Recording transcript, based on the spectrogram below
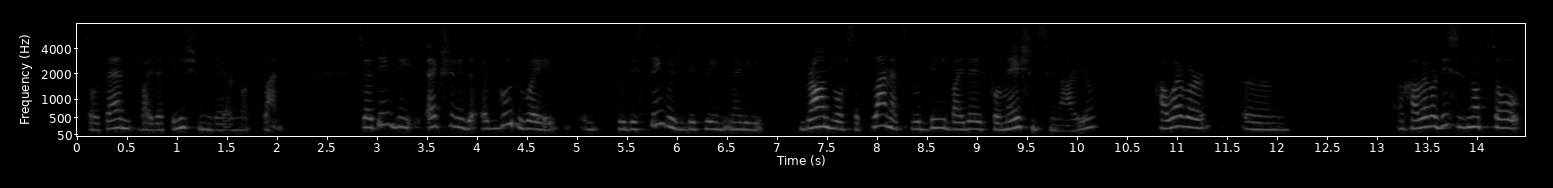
so then by definition, they are not planets. So I think the actually the, a good way um, to distinguish between maybe brown dwarfs and planets would be by their formation scenarios. However, um, however, this is not so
